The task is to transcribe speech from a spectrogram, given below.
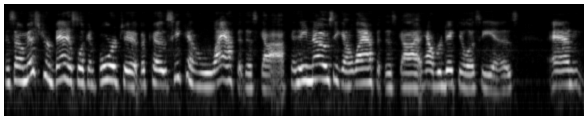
And so Mr. Bennet's looking forward to it because he can laugh at this guy. Because he knows he can laugh at this guy at how ridiculous he is. And,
